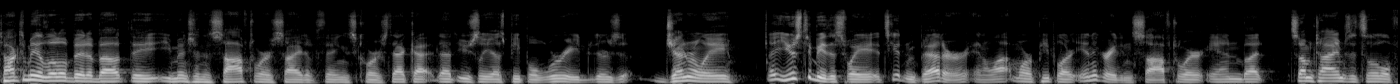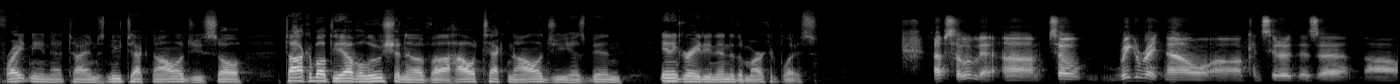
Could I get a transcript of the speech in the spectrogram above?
Talk to me a little bit about the. You mentioned the software side of things. Of course, that got that usually has people worried. There's generally it used to be this way. It's getting better, and a lot more people are integrating software in. But sometimes it's a little frightening at times. New technology. So, talk about the evolution of uh, how technology has been integrating into the marketplace. Absolutely. Um, so, RigER right now uh, considered as a uh,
